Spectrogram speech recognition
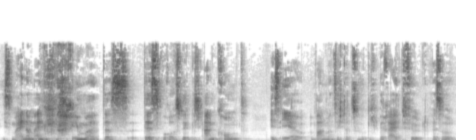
ist meiner Meinung nach immer, dass das, woraus es wirklich ankommt, ist eher, wann man sich dazu wirklich bereit fühlt. Also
